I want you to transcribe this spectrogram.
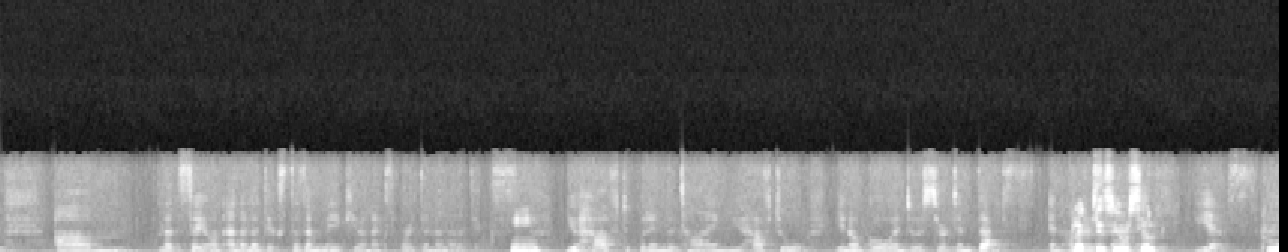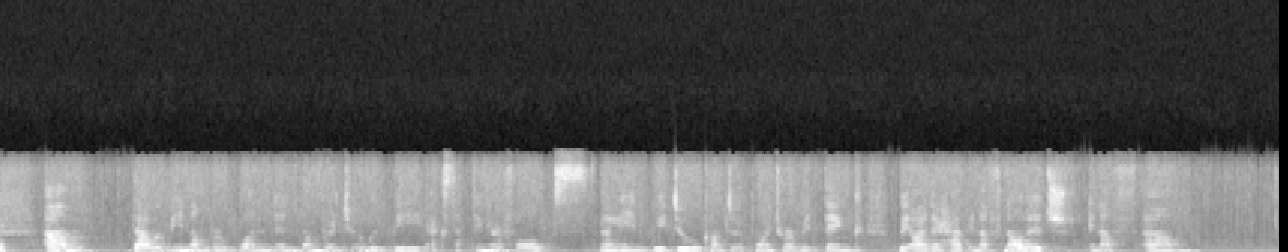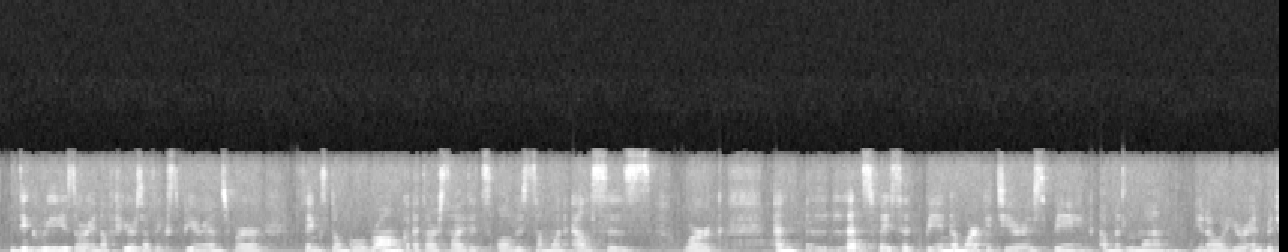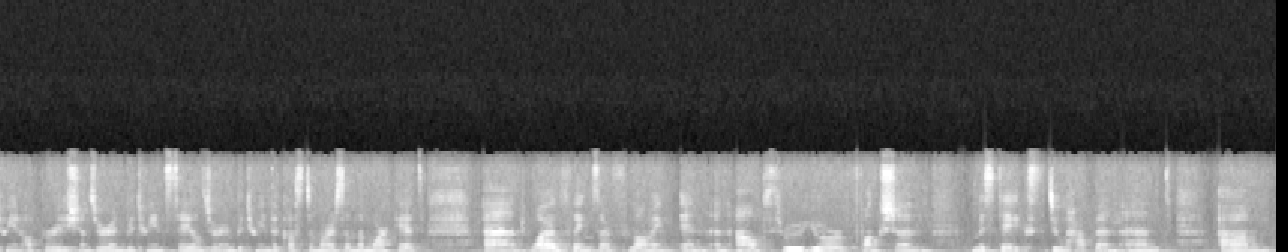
um, let's say on analytics, doesn't make you an expert in analytics. Mm. You have to put in the time, you have to, you know, go into a certain depth and Practice yourself. Yes. True. Um, that would be number one. And number two would be accepting your faults. I Mhm. mean, we do come to a point where we think we either have enough knowledge, enough um, degrees, or enough years of experience where things don't go wrong at our side. It's always someone else's work. And let's face it, being a marketeer is being a middleman. You know, you're in between operations, you're in between sales, you're in between the customers and the market. And while things are flowing in and out through your function, mistakes do happen. And um,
